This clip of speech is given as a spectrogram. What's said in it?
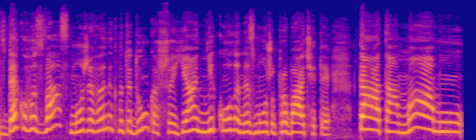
В декого з вас може виникнути думка, що я ніколи не зможу пробачити тата, маму,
